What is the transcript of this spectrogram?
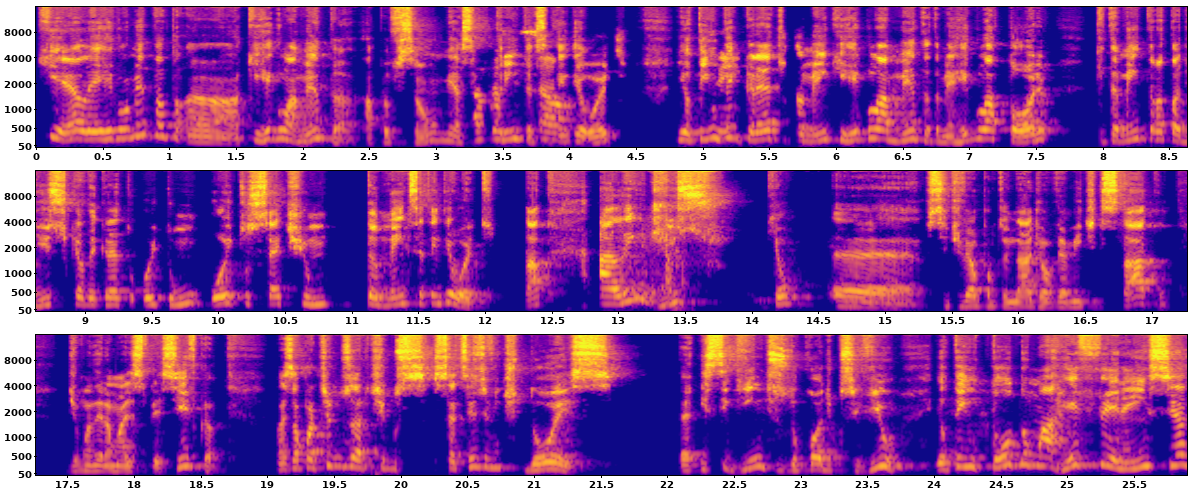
que é a lei regulamenta, uh, que regulamenta a profissão 6530 de 78, e eu tenho Sim. um decreto também que regulamenta também, é regulatório, que também trata disso, que é o decreto 81871, também de 78, tá? Além disso, que eu, é, se tiver oportunidade, obviamente destaco de maneira mais específica, mas a partir dos artigos 722 é, e seguintes do Código Civil, eu tenho toda uma referência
